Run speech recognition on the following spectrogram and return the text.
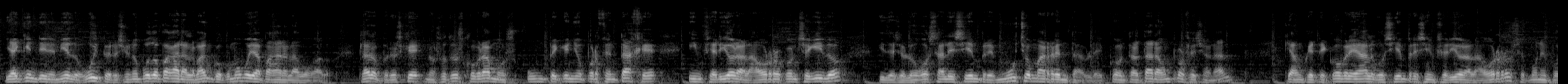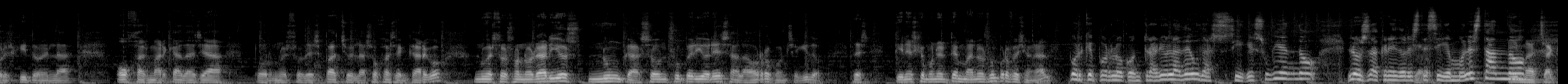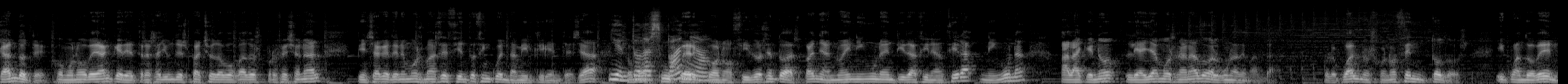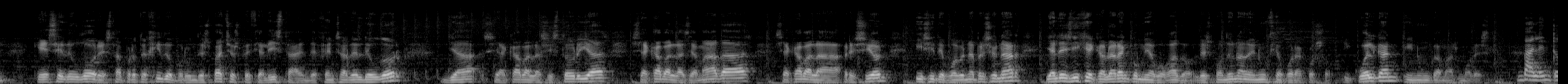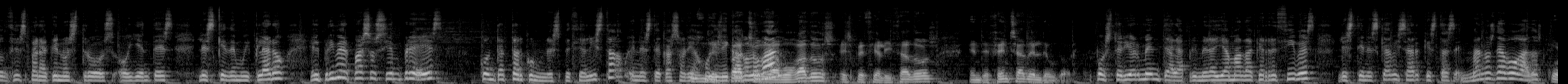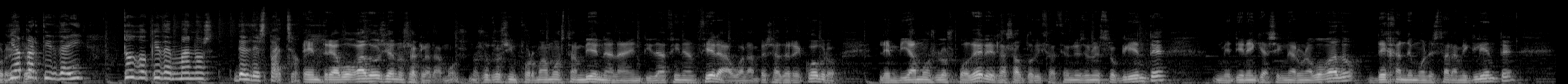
Y hay quien tiene miedo, uy, pero si no puedo pagar al banco, ¿cómo voy a pagar al abogado? Claro, pero es que nosotros cobramos un pequeño porcentaje inferior al ahorro conseguido y desde luego sale siempre mucho más rentable contratar a un profesional que aunque te cobre algo siempre es inferior al ahorro, se pone por escrito en las hojas marcadas ya por nuestro despacho en las hojas de encargo, nuestros honorarios nunca son superiores al ahorro conseguido. Entonces, tienes que ponerte en manos de un profesional Porque por lo contrario la deuda sigue subiendo, los acreedores te siguen molestando. y machacándote. Como no vean que detrás hay un despacho de abogados profesional, piensa que tenemos más de 150.000 clientes ya. Y en toda España. súper conocidos en toda España. No hay ninguna entidad financiera, ninguna, a la que no le hayamos ganado alguna demanda. Con lo cual nos conocen todos. Y cuando ven que ese deudor está protegido por un despacho especialista en defensa del deudor, ya se acaban las historias, se acaban las llamadas, se acaba la presión y si te vuelven a presionar, ya les dije que hablaran con mi abogado, les pondré una denuncia por acoso y cuelgan y nunca más molestan. Vale, entonces para que nuestros oyentes les quede muy claro, el primer paso siempre es contactar con un especialista, en este caso área Un jurídica despacho de abogados especializados en defensa del deudor. Posteriormente a la primera llamada que recibes, les tienes que avisar que estás en manos de abogados y a partir de ahí todo queda en manos del despacho. Entre abogados ya nos aclaramos. Nosotros informamos también a la entidad financiera o a la empresa de recobro, le enviamos los poderes, las autorizaciones de nuestro cliente, me tienen que asignar un abogado, dejan de molestar a mi cliente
